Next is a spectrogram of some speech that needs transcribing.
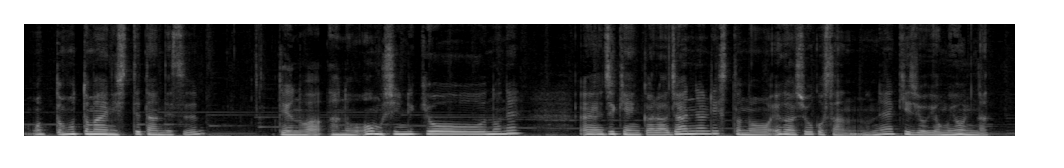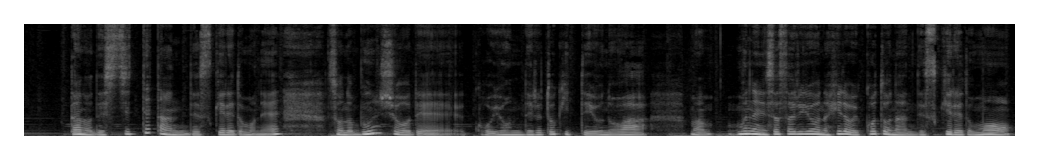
もっともっと前に知ってたんです。っていうのはあのオウム真理教のね、えー、事件からジャーナリストの江川翔子さんのね記事を読むようになったので知ってたんですけれどもねその文章でこう読んでる時っていうのは、まあ、胸に刺さるようなひどいことなんですけれども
